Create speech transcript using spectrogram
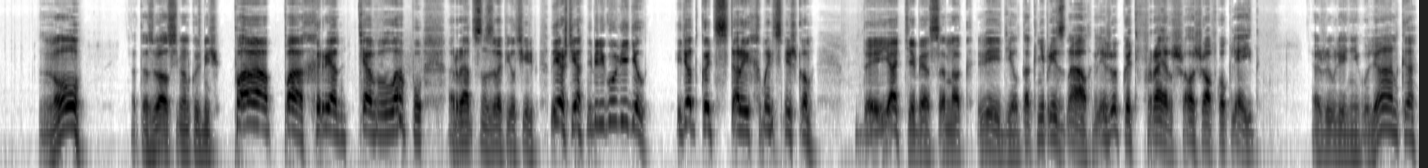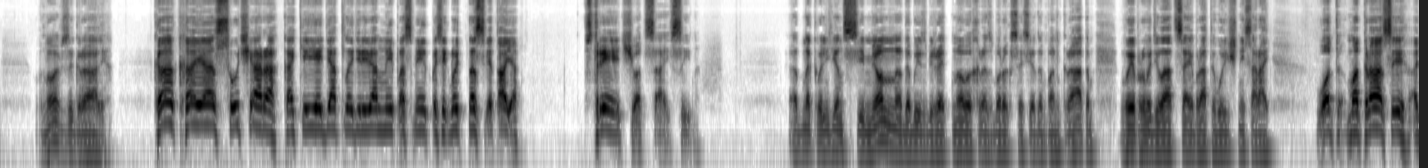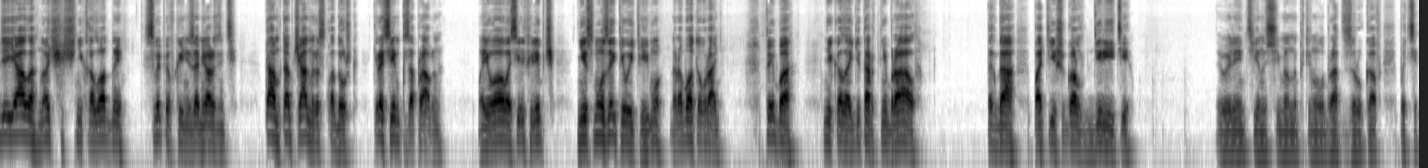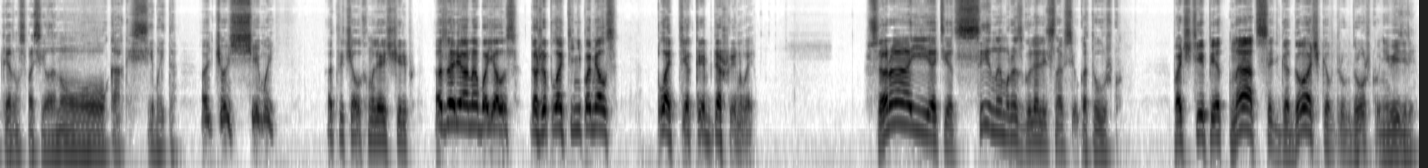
— Ну? — отозвал Семен Кузьмич. «Папа, хрен тебя в лапу!» — радостно завопил череп. «Да я ж тебя на берегу видел. Идет какой-то старый хмырь с мешком». «Да я тебя, сынок, видел, так не признал. Гляжу, какой-то фраер шалашовку клеит». Оживление гулянка вновь заграли. «Какая сучара! Какие дятлы деревянные посмеют посягнуть на святое!» Встречу отца и сына. Однако Валентин Семеновна, дабы избежать новых разборок с соседом Панкратом, выпроводила отца и брата в уличный сарай. — Вот матрасы, одеяло, ночь не холодный, с выпивкой не замерзнете. Там топчан раскладушка, керосинка заправлена. Моего Василия Филипповича не смузыкивайте, ему на работу врань. Ты бы, Николай, гитар не брал. Тогда потише горло дерите. Валентина Семеновна потянула брата за рукав, под секретом спросила, — Ну, как с Симой-то? — А чё с Симой? — отвечал ухмыляясь череп. — А заря она боялась, даже платье не помялось. Платье крепдашиновое. В сарае отец с сыном разгулялись на всю катушку. Почти пятнадцать годочков друг дружку не видели.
